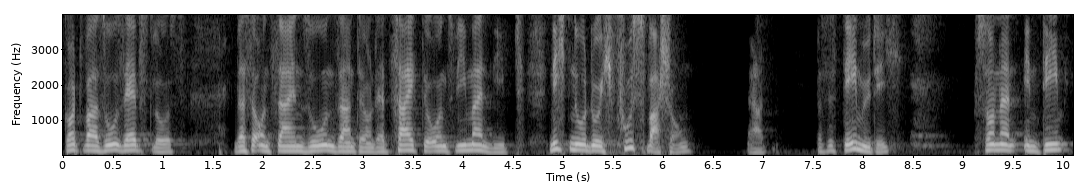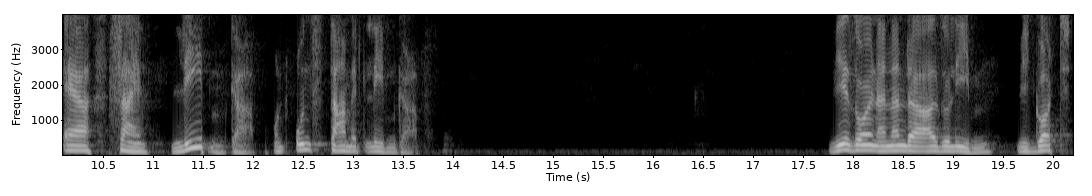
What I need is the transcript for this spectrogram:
Gott war so selbstlos, dass er uns seinen Sohn sandte und er zeigte uns, wie man liebt. Nicht nur durch Fußwaschung, ja, das ist demütig, sondern indem er sein Leben gab und uns damit Leben gab. Wir sollen einander also lieben, wie Gott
